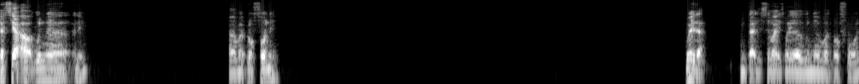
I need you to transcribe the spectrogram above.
Dah siap awak guna ni? Uh, mikrofon ni? Boleh tak? Minta sebaik supaya guna mikrofon.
